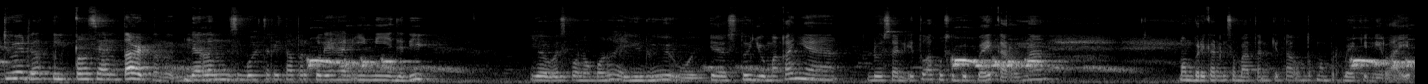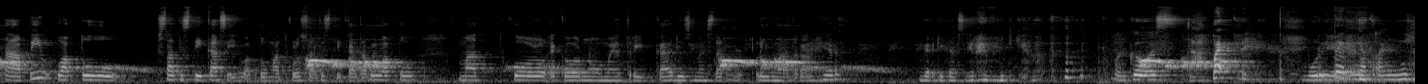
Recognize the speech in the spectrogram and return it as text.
dhewe adalah people centered Dalam sebuah cerita perkuliahan ini. Jadi Ya wis kono-kono ya you do you boy ya setuju. Makanya dosen itu aku sebut baik karena memberikan kesempatan kita untuk memperbaiki nilai. Tapi waktu statistika sih waktu matkul statistika tapi waktu matkul ekonometrika di semester 5 terakhir nggak dikasih remedial wis capek muridnya Iya. nyatrangin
